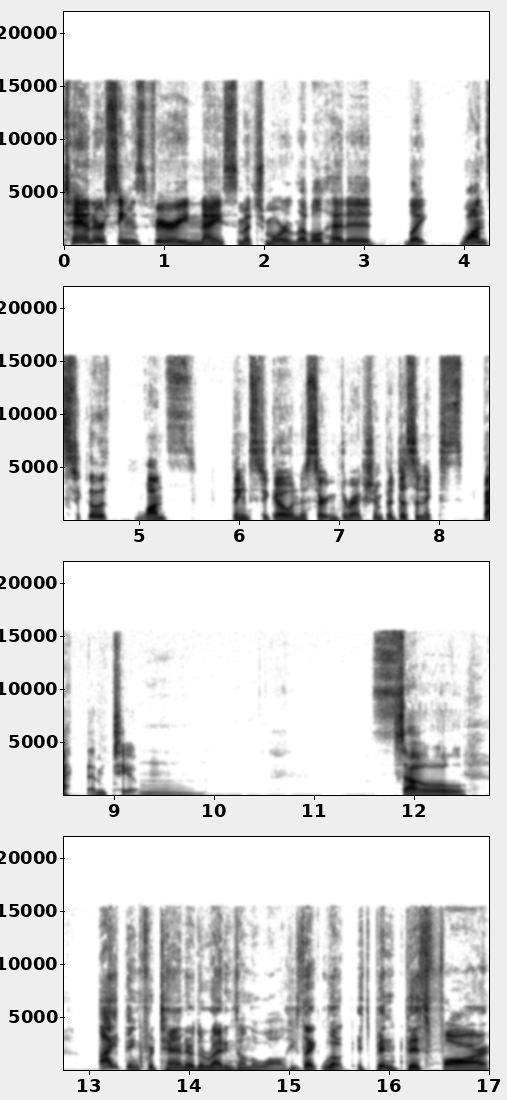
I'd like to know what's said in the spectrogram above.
Tanner seems very nice, much more level-headed. Like wants to go, wants things to go in a certain direction, but doesn't expect them to. Mm. So I think for Tanner, the writing's on the wall. He's like, look, it's been this far.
